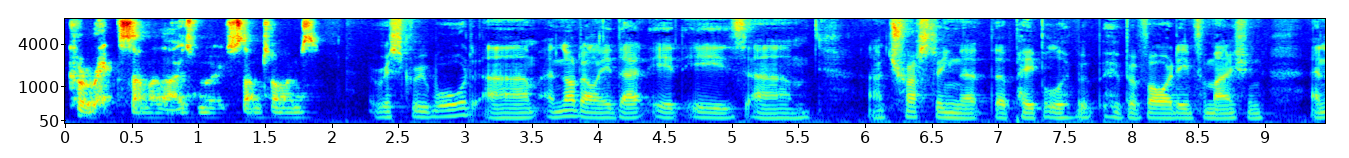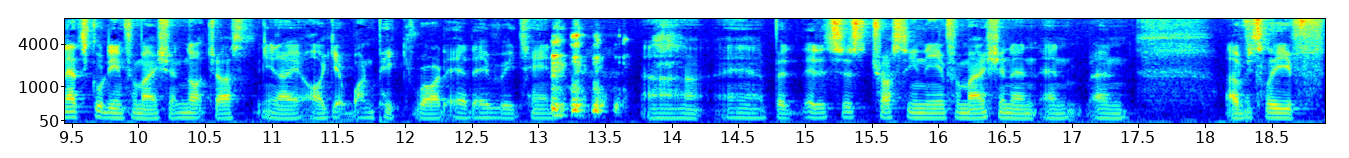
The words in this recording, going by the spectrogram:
correct some of those moves sometimes. risk reward, um, and not only that, it is um, uh, trusting that the people who, who provide information, and that's good information, not just you know I get one pick right out of every ten, uh, uh, but it's just trusting the information and and and obviously if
